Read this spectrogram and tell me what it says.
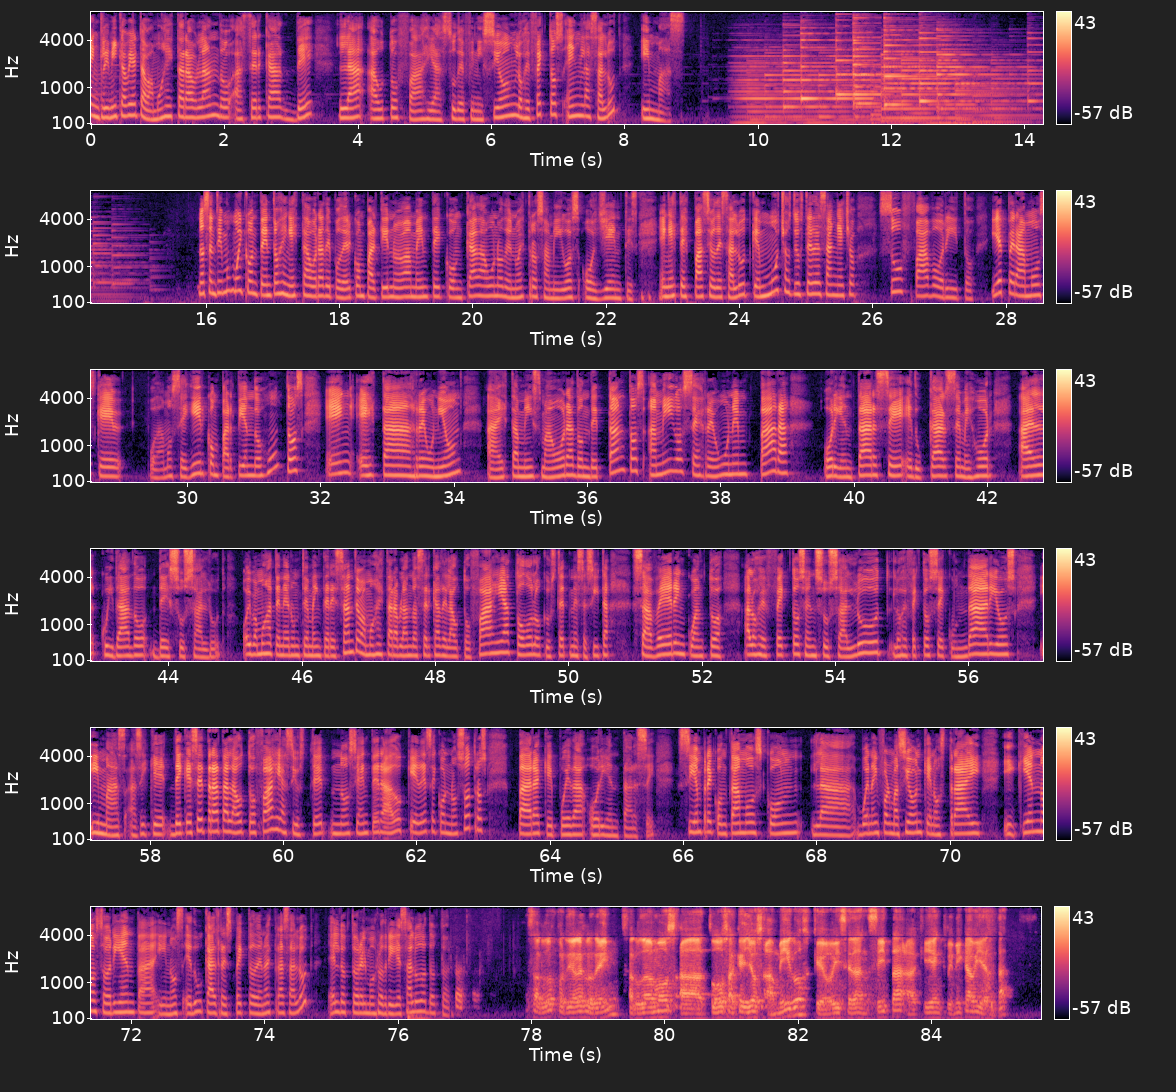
En Clínica Abierta vamos a estar hablando acerca de la autofagia, su definición, los efectos en la salud y más. Nos sentimos muy contentos en esta hora de poder compartir nuevamente con cada uno de nuestros amigos oyentes en este espacio de salud que muchos de ustedes han hecho su favorito y esperamos que podamos seguir compartiendo juntos en esta reunión a esta misma hora donde tantos amigos se reúnen para orientarse, educarse mejor al cuidado de su salud. Hoy vamos a tener un tema interesante, vamos a estar hablando acerca de la autofagia, todo lo que usted necesita saber en cuanto a los efectos en su salud, los efectos secundarios y más. Así que, ¿de qué se trata la autofagia? Si usted no se ha enterado, quédese con nosotros para que pueda orientarse. Siempre contamos con la buena información que nos trae y quien nos orienta y nos educa al respecto de nuestra salud el doctor Elmo Rodríguez. Saludos, doctor. Saludos cordiales, Lorraine. Saludamos a todos aquellos amigos que hoy se dan cita aquí en Clínica Abierta.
